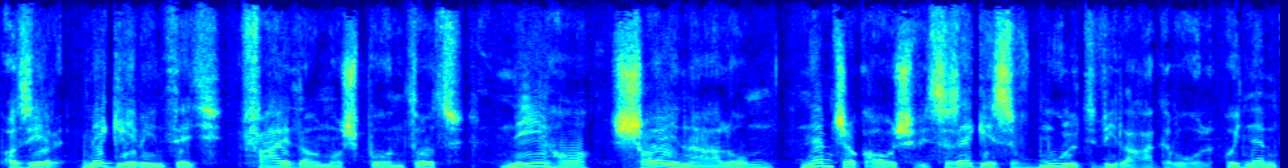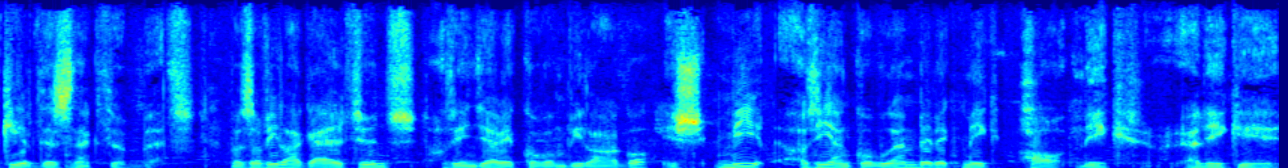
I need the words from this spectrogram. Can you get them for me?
azért megérint egy fájdalmas pontot, néha sajnálom nem csak Auschwitz, az egész múlt világról, hogy nem kérdeznek többet. Az a világ eltűnt, az én gyerekkorom világa, és mi az ilyenkorú emberek még, ha még eléggé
